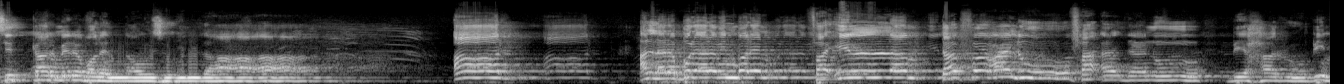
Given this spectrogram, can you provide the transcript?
চিৎকার মেরে বলেন, নাউজুবিল্লাহ। আল্লাহ রাব্বুল আলামিন বলেন ফাইল্লাম তাফআলু ফাআদানু বিহারবিম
